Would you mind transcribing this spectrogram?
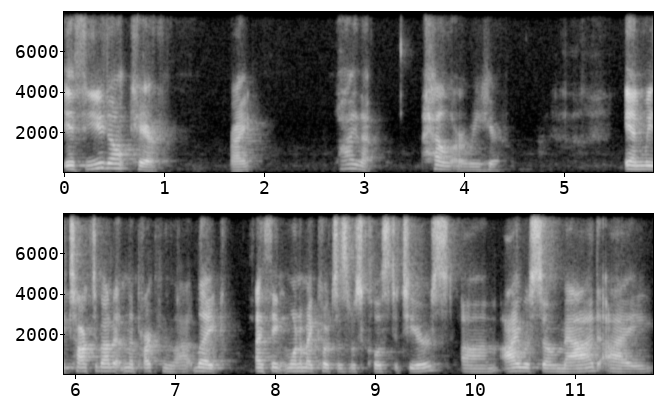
if you don't care, right, why the hell are we here? And we talked about it in the parking lot. Like, I think one of my coaches was close to tears. Um, I was so mad. I,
